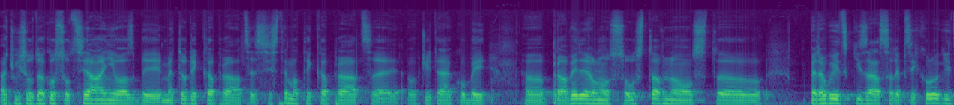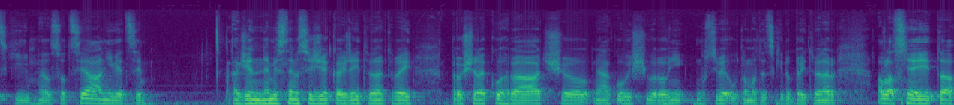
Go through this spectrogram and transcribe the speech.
ať už jsou to jako sociální vazby, metodika práce, systematika práce, určitě jakoby e, pravidelnost, soustavnost, e, pedagogické zásady, psychologické, e, sociální věci. Takže nemyslím si, že každý trenér, který prošel jako hráč nějakou vyšší úrovni, musí být automaticky dobrý trenér. A vlastně i ta,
